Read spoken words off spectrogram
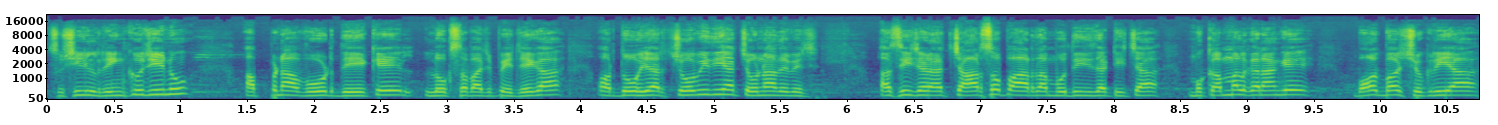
ਸੁਸ਼ੀਲ ਰਿੰਕੂ ਜੀ ਨੂੰ ਆਪਣਾ ਵੋਟ ਦੇ ਕੇ ਲੋਕ ਸਭਾ 'ਚ ਭੇਜੇਗਾ ਔਰ 2024 ਦੀਆਂ ਚੋਣਾਂ ਦੇ ਵਿੱਚ ਅਸੀਂ ਜਿਹੜਾ 400 ਪਾਰ ਦਾ ਮੋਦੀ ਜੀ ਦਾ ਟੀਚਾ ਮੁਕੰਮਲ ਕਰਾਂਗੇ। ਬਹੁਤ ਬਹੁਤ ਸ਼ੁਕਰੀਆ।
